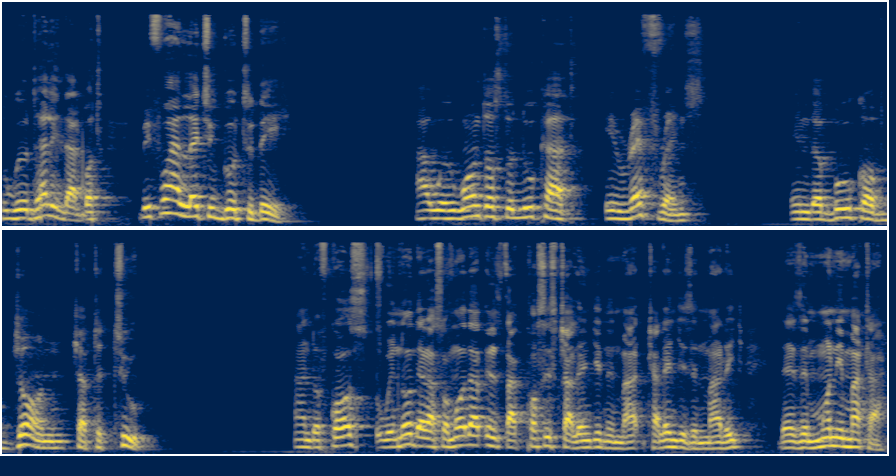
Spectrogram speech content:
So we'll tell in that. But before I let you go today, I will want us to look at a reference in the book of John, chapter 2. And of course, we know there are some other things that causes challenges in, ma- challenges in marriage. There's a money matter,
